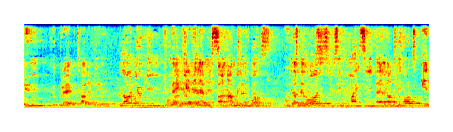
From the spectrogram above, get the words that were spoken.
nu gebruikt. Halleluja. we all knew him from Wij kennen hem van he Antwerpen, was. hoe dat hij was. is using him mightily in En dat God in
